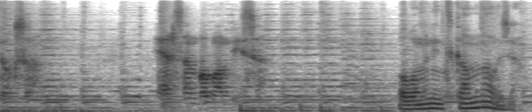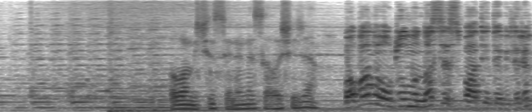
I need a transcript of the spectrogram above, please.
Yoksa eğer sen babam değilsen babamın intikamını alacağım. Babam için seninle savaşacağım. Baban olduğumu nasıl ispat edebilirim?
